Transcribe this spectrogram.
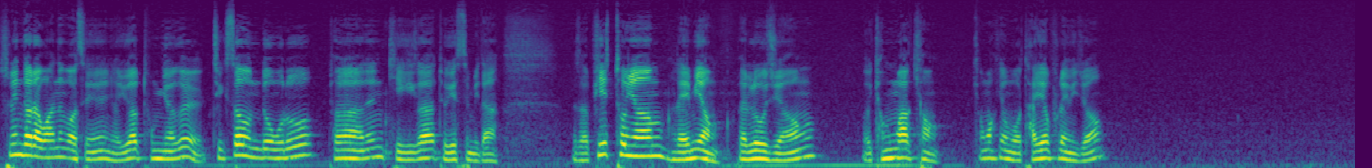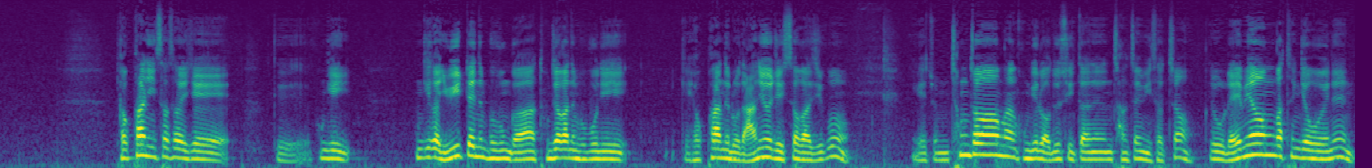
실린더라고 하는 것은 유압 동력을 직선 운동으로 변화하는 기기가 되겠습니다. 그래서 피스톤형, 램형, 벨로즈형, 뭐 경막형, 경막형 뭐 다이어프램이죠. 격판이 있어서 이제 그 공기 공기가 유입되는 부분과 동작하는 부분이 이렇게 격판으로 나뉘어져 있어가지고 이게 좀 청정한 공기를 얻을 수 있다는 장점이 있었죠. 그리고 램형 같은 경우에는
